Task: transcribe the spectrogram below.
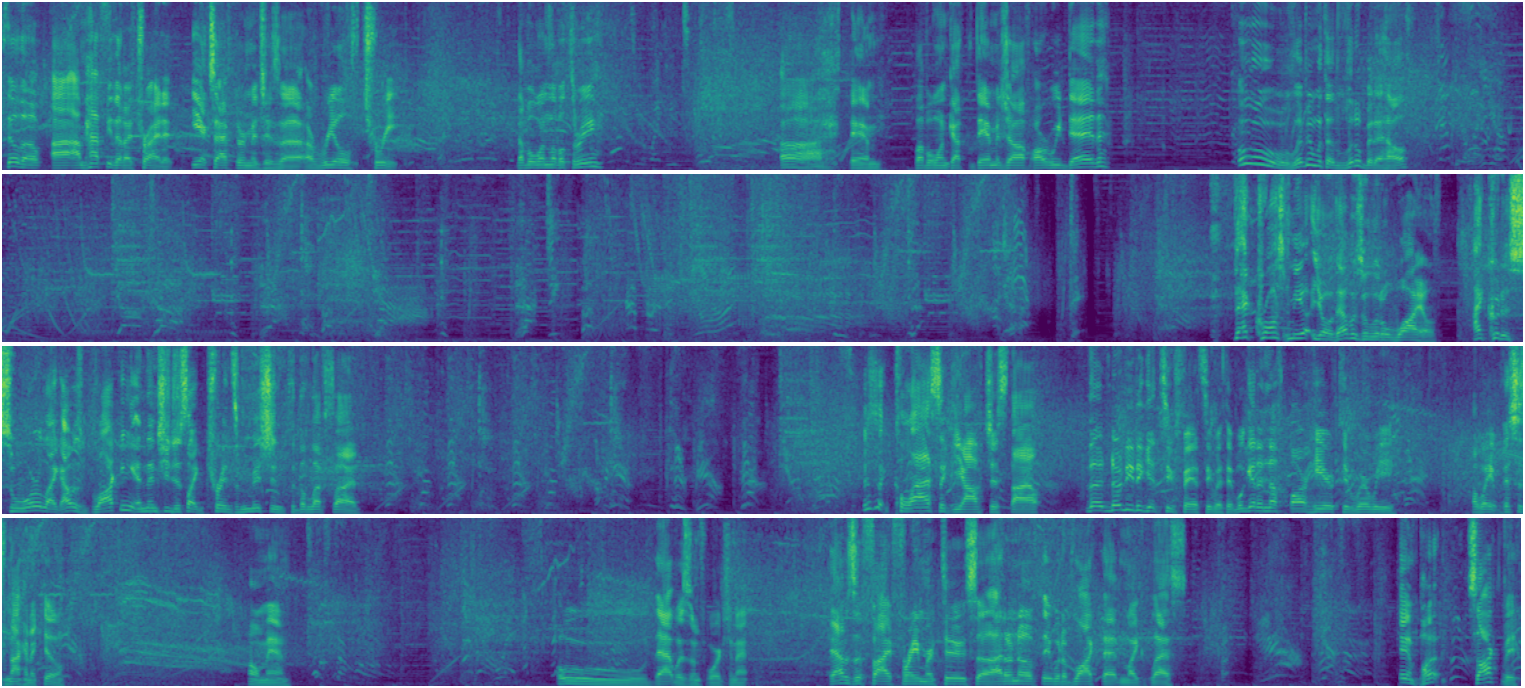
Still though, uh, I'm happy that I tried it. EX After Image is a, a real treat. Level 1, level 3? Ah, damn. Level 1 got the damage off. Are we dead? Ooh, living with a little bit of health. That crossed me up. Yo, that was a little wild. I could have swore like I was blocking and then she just like transmission to the left side. Classic Yamcha style. The, no need to get too fancy with it. We'll get enough bar here to where we... Oh wait, this is not gonna kill. Oh man. Oh, that was unfortunate. That was a five framer too, so I don't know if they would have blocked that in like less. Damn, put socked me.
